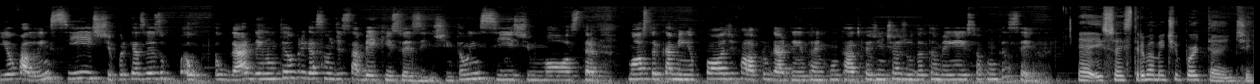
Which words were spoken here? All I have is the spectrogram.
e eu falo, insiste, porque às vezes o, o, Garden não tem obrigação de saber que isso existe. Então insiste, mostra, mostra o caminho, pode falar para o Garden entrar em contato que a gente ajuda também a isso acontecer. É, isso é extremamente importante.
